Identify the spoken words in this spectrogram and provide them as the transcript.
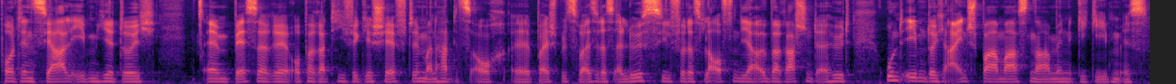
Potenzial eben hier durch ähm, bessere operative Geschäfte. Man hat jetzt auch äh, beispielsweise das Erlösziel für das laufende Jahr überraschend erhöht und eben durch Einsparmaßnahmen gegeben ist.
